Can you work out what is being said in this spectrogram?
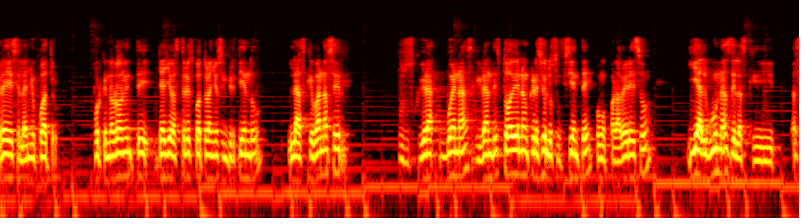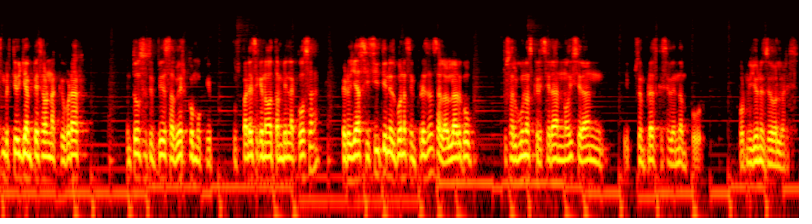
3, el año 4, porque normalmente ya llevas 3, 4 años invirtiendo, las que van a ser pues, buenas, grandes, todavía no han crecido lo suficiente como para ver eso, y algunas de las que has invertido ya empezaron a quebrar. Entonces empiezas a ver como que pues parece que no va tan bien la cosa, pero ya si sí tienes buenas empresas, a lo largo pues algunas crecerán, ¿no? Y serán pues, empresas que se vendan por, por millones de dólares.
